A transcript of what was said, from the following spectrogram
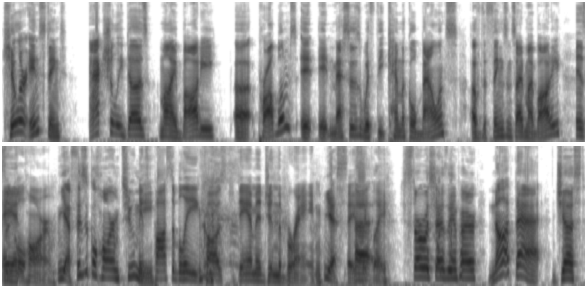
Killer Instinct actually does my body uh, problems. It it messes with the chemical balance of the things inside my body. Physical And- harm. yeah, physical harm to me. It's possibly caused damage in the brain. Yes, uh, basically. Star Wars Shadows of the Empire, not that, just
